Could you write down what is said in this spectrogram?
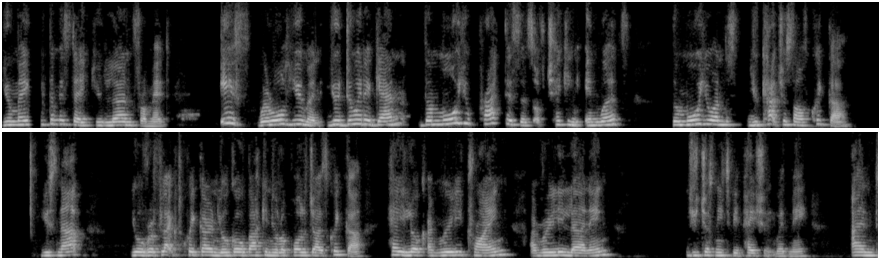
You make the mistake, you learn from it. If we're all human, you do it again, the more you practice this of checking inwards, the more you under, you catch yourself quicker. You snap, you'll reflect quicker, and you'll go back and you'll apologize quicker. Hey, look, I'm really trying. I'm really learning. You just need to be patient with me. And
